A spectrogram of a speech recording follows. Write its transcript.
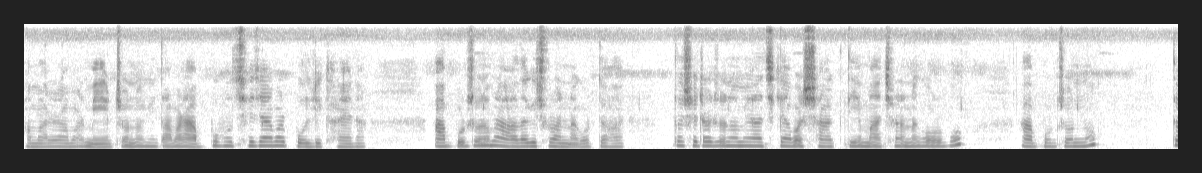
আমার আমার মেয়ের জন্য। কিন্তু আমার আব্বু হচ্ছে যে আবার পোলট্রি খায় না। আব্বুর জন্য আমার আলাদা কিছু রান্না করতে হয়। তো সেটার জন্য আমি আজকে আবার শাক দিয়ে মাছ রান্না করব আব্বুর জন্য। তো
